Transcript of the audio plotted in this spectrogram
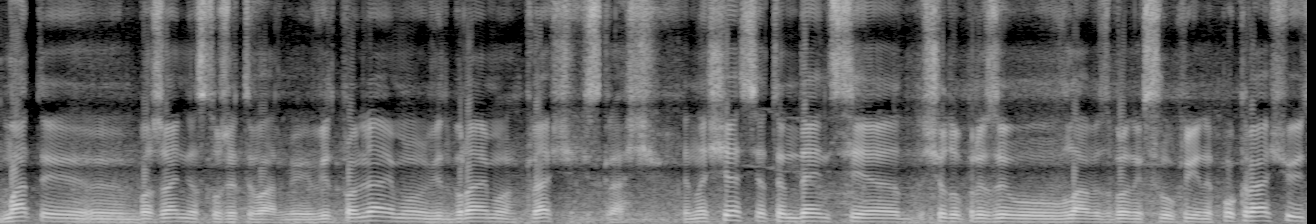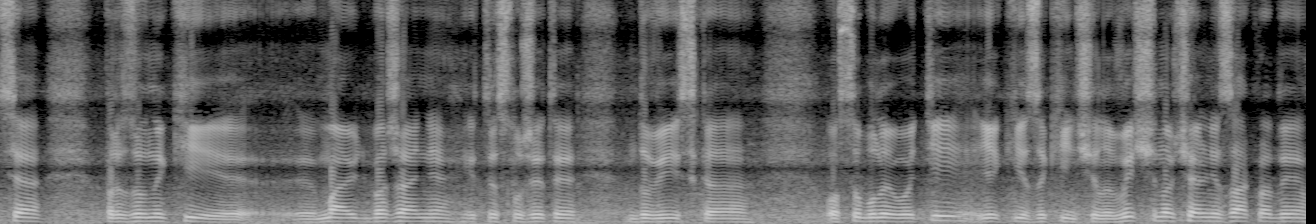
мати е, бажання служити в армії. Відправляємо, відбираємо кращих із кращих. На щастя, тенденція щодо призиву в лави Збройних сил України покращується. Призовники е, мають бажання йти служити до війська, особливо ті, які закінчили вищі навчальні заклади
